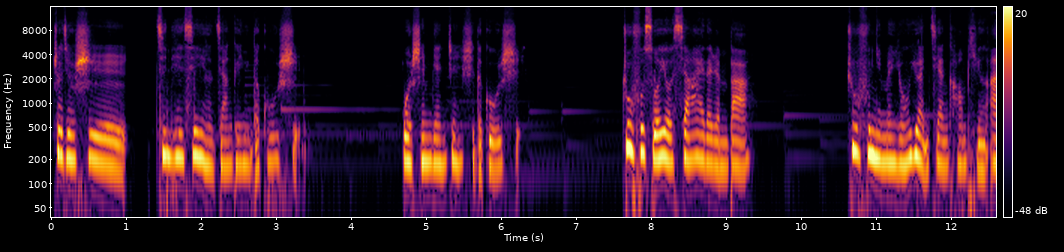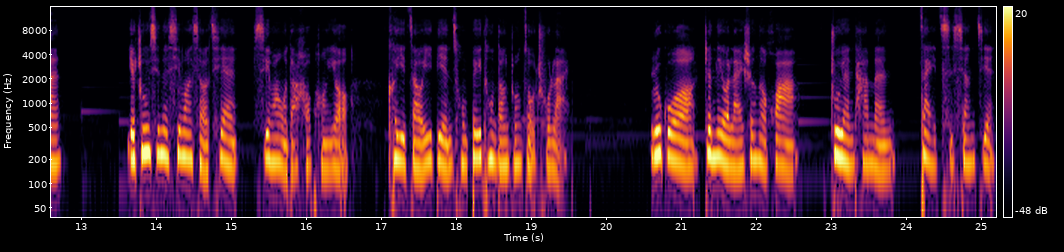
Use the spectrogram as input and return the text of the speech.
这就是今天新颖讲给你的故事，我身边真实的故事。祝福所有相爱的人吧，祝福你们永远健康平安，也衷心的希望小倩，希望我的好朋友可以早一点从悲痛当中走出来。如果真的有来生的话，祝愿他们再一次相见，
